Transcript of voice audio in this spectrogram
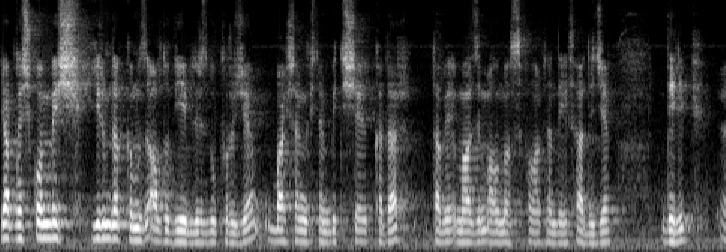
Yaklaşık 15-20 dakikamızı aldı diyebiliriz bu proje. Başlangıçtan bitişe kadar tabi malzeme alması falan filan değil. Sadece delip e,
